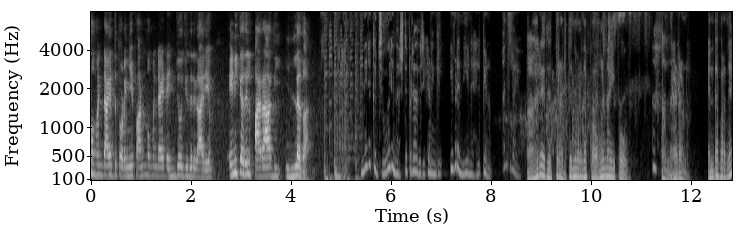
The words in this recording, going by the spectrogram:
മൊമെന്റ് ആയിട്ട് തുടങ്ങി. ഫൺ മൊമെന്റ് ആയിട്ട് എൻജോയ് ചെയ്തൊരു കാര്യം എനിക്കതിൽ പരാതി ഇല്ലതാണ്. നിനക്ക് ജോലി നഷ്ടപ്പെടാതിരിക്കണമെങ്കിൽ ഇവിടെ നീ എന്നെ ഹെൽപ്പ് ചെയ്യണം. മനസ്സിലായോ? ആരേത് ഇത്ര അടുത്തെന്ന് പറഞ്ഞ കോങ്ങണ്ണായി പോവും. ആ മേഡാണ് എന്താ പറഞ്ഞേ?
